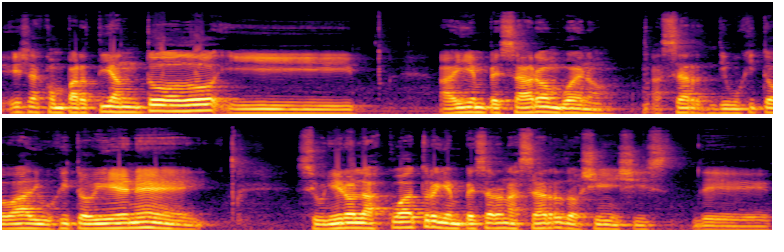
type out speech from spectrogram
Ellas compartían todo y ahí empezaron, bueno, a hacer dibujito va, dibujito viene. Se unieron las cuatro y empezaron a hacer doshinshis de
